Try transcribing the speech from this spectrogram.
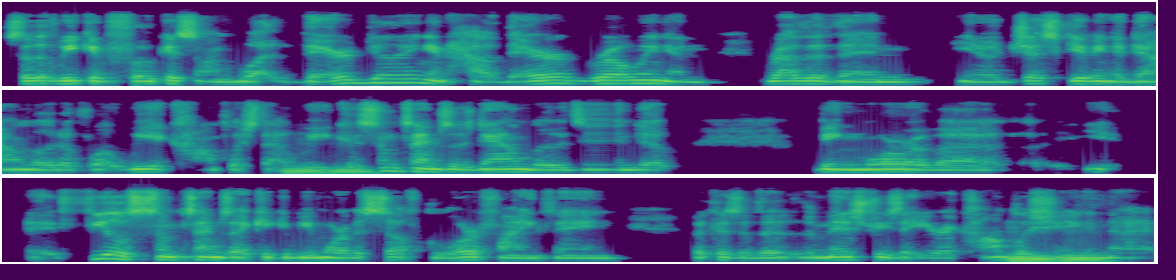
so that we can focus on what they're doing and how they're growing and rather than you know just giving a download of what we accomplished that mm-hmm. week because sometimes those downloads end up being more of a it feels sometimes like it could be more of a self-glorifying thing because of the, the ministries that you're accomplishing mm-hmm. and that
